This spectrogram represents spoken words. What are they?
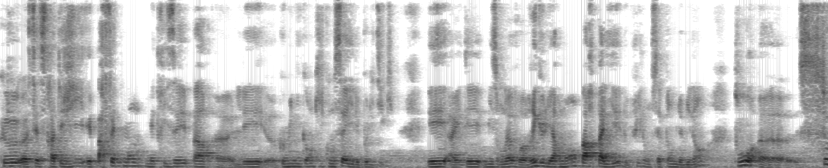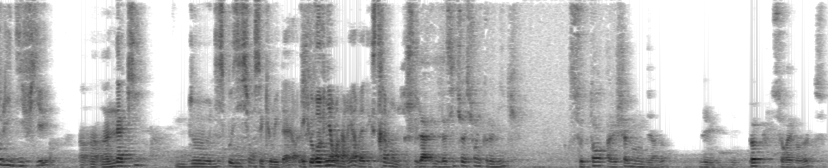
Que euh, cette stratégie est parfaitement maîtrisée par euh, les euh, communicants qui conseillent les politiques et a été mise en œuvre régulièrement par palier depuis le 11 septembre 2001 pour solidifier un, un, acquis de dispositions sécuritaires et que revenir en arrière va être extrêmement difficile. La, la situation économique se tend à l'échelle mondiale. Les, les, peuples se révoltent.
